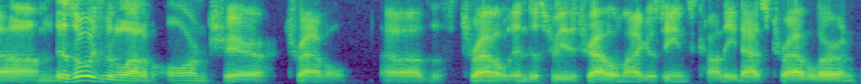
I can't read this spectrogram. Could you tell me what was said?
um, there's always been a lot of armchair travel. Uh, the travel industry, the travel magazines, Condé Nast Traveler and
